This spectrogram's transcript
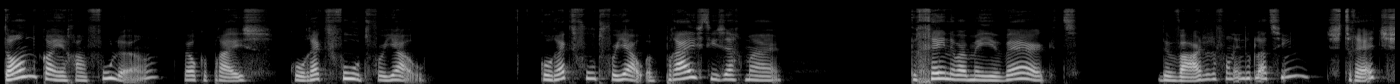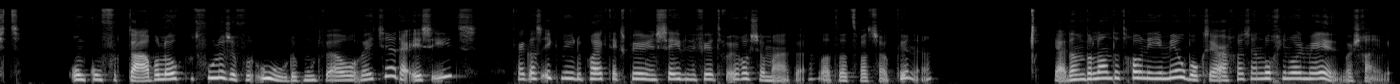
dan kan je gaan voelen welke prijs correct voelt voor jou correct voelt voor jou. Een prijs die zeg maar degene waarmee je werkt de waarde ervan in doet laten zien. Stretcht. Oncomfortabel ook doet voelen. Zo van oeh, dat moet wel, weet je, daar is iets. Kijk, als ik nu de project experience 47 euro zou maken, wat, wat, wat zou kunnen. Ja, dan belandt het gewoon in je mailbox ergens en log je nooit meer in, waarschijnlijk.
